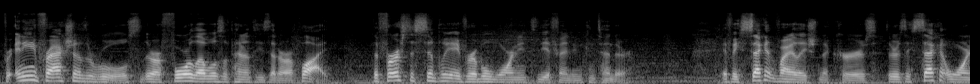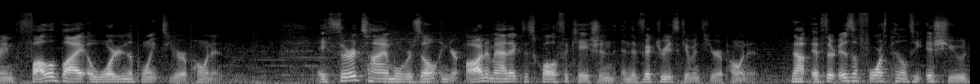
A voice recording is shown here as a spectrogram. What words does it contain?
For any infraction of the rules, there are four levels of penalties that are applied. The first is simply a verbal warning to the offending contender. If a second violation occurs, there is a second warning followed by awarding the point to your opponent. A third time will result in your automatic disqualification and the victory is given to your opponent. Now, if there is a fourth penalty issued,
